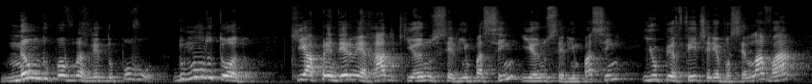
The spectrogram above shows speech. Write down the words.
não do povo brasileiro, do povo do mundo todo, que aprenderam errado que ano se limpa assim e ano se limpa assim, e o perfeito seria você lavar,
